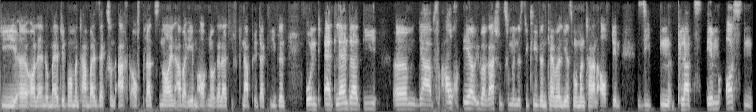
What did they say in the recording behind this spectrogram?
die äh, Orlando Magic momentan bei 6 und 8 auf Platz 9, aber eben auch nur relativ knapp hinter Cleveland und Atlanta, die ähm, ja auch eher überraschend, zumindest die Cleveland Cavaliers momentan auf dem siebten Platz im Osten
